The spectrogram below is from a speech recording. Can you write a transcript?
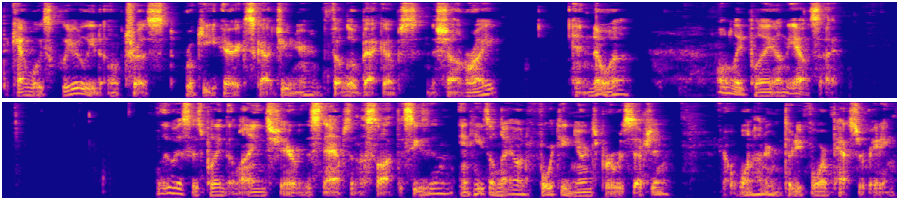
The Cowboys clearly don't trust rookie Eric Scott Jr. and fellow backups Nahshon Wright and Noah only play on the outside. Lewis has played the lion's share of the snaps in the slot this season, and he's allowed 14 yards per reception and a 134 passer rating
